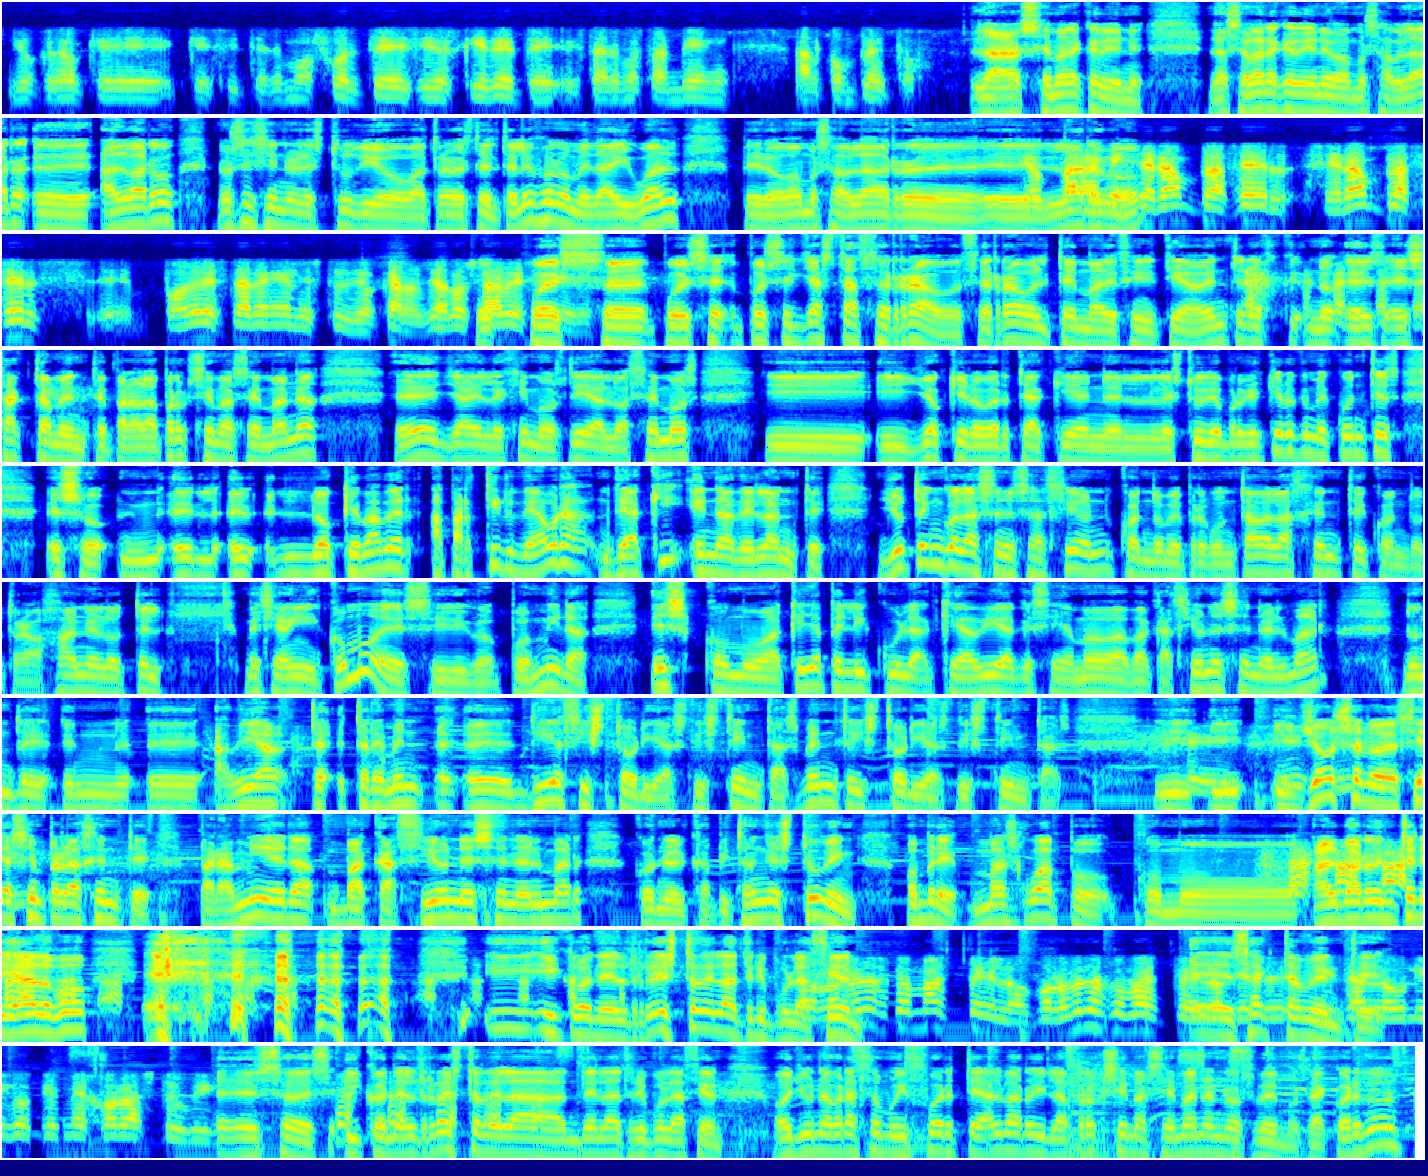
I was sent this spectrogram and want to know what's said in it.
yo creo que, que si tenemos suerte, si Dios quiere, te- estaremos también al completo. La semana que viene. La semana que viene vamos a hablar. eh, Álvaro, no sé si en el estudio o a través del teléfono, me da igual, pero vamos a hablar eh, Yo, para largo. mí será un placer, será un placer eh, poder estar en el estudio, Carlos, ya lo Pu- sabes. Pues, que- eh, pues, eh, pues ya está cerrado, cerrado el tema definitivamente. No, es exactamente para la próxima semana. eh, ya elegimos día, lo hacemos y, y yo quiero verte aquí en el estudio porque quiero que me cuentes eso, el- lo que va a haber a partir de ahora, de aquí en adelante. Yo tengo la sensación, cuando me preguntaba la gente, cuando trabajaba en el hotel, me decían, ¿y cómo es? Y digo, pues mira, es como aquella película que había que se llamaba Vacaciones en el mar, donde en, eh, había te- tremen- eh, eh, 10 historias distintas, 20 historias distintas. Y, Sí, y- yo sí, se lo decía siempre a la gente, para mí era Vacaciones en el mar con el capitán Stubing. Hombre, más guapo como Álvaro entre algo y, y con el resto de la por lo tripulación. menos con más pelo, por lo menos con más pelo. que es- Exactamente. lo único que mejora a Stubing. Eso es, y con el resto de la, de la tripulación. Oye, un abrazo muy fuerte Álvaro y la próxima semana nos vemos, ¿de acuerdo?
